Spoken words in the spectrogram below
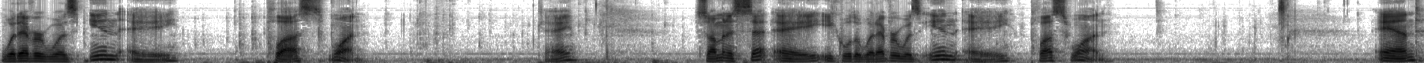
whatever was in a plus 1. Okay? So I'm going to set a equal to whatever was in a plus 1. And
